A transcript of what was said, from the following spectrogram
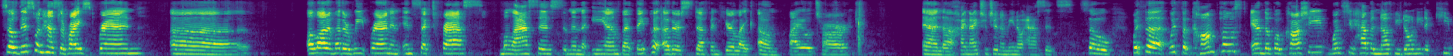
So this one has the rice bran, uh, a lot of other wheat bran and insect frass. molasses and then the EM, but they put other stuff in here like um, biochar and uh, high nitrogen amino acids. So with the with the compost and the bokashi, once you have enough, you don't need to keep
